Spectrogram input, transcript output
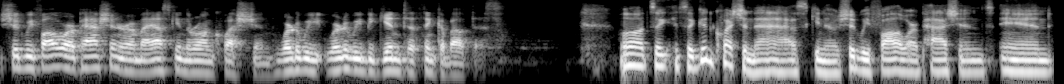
should we follow our passion or am I asking the wrong question? Where do we where do we begin to think about this? Well, it's a it's a good question to ask. You know, should we follow our passions? And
